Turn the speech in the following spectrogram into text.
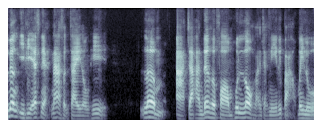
เรื่อง EPS เนี่ยน่าสนใจตรงที่เริ่ม อาจจะ underperform หุ้นโลกหลังจากนี้หรือเปล่าไม่รู้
